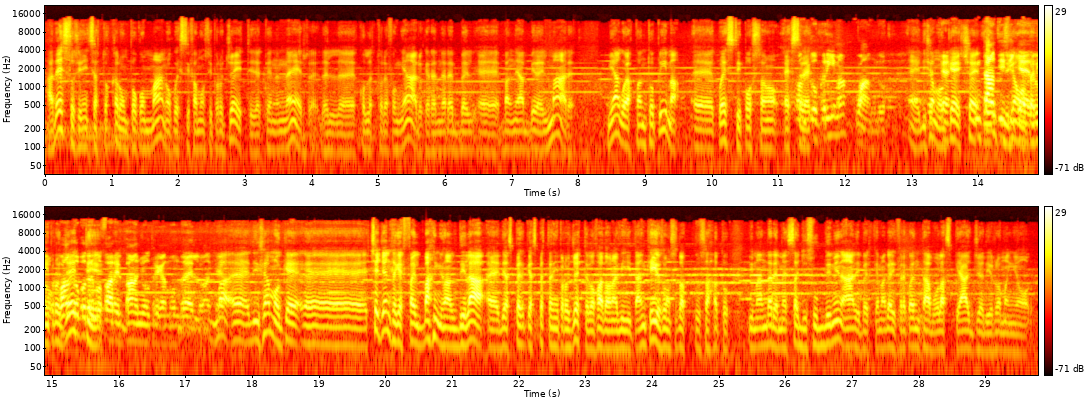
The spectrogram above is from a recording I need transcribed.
Adesso si inizia a toccare un po' con mano questi famosi progetti del PNNR, del collettore fognario che renderebbe eh, balneabile il mare, mi auguro a quanto prima eh, questi possano essere... Quanto prima? Quando? Eh, diciamo Perché che c'è in tanti diciamo, si chiedono, per i progetti quando potremo fare il bagno oltre che al Mondello anche? Ma, eh, diciamo che eh, c'è gente che fa il bagno al di là eh, di aspe che aspettano i progetti e lo fa da una vita anche io sono stato accusato di mandare messaggi subliminali perché magari frequentavo la spiaggia di Romagnolo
